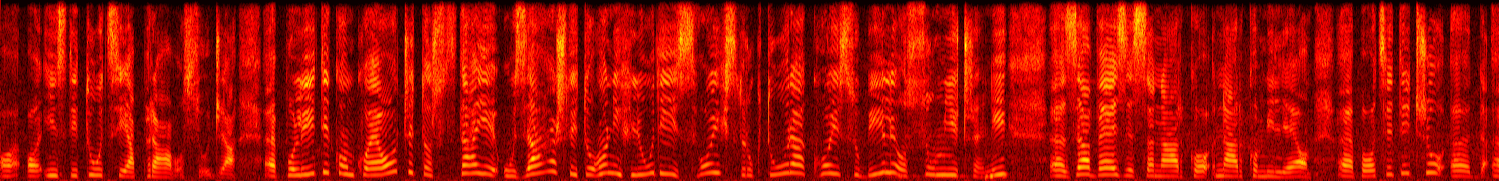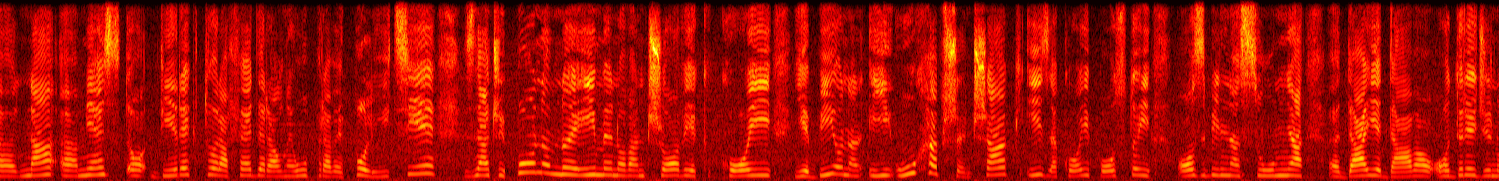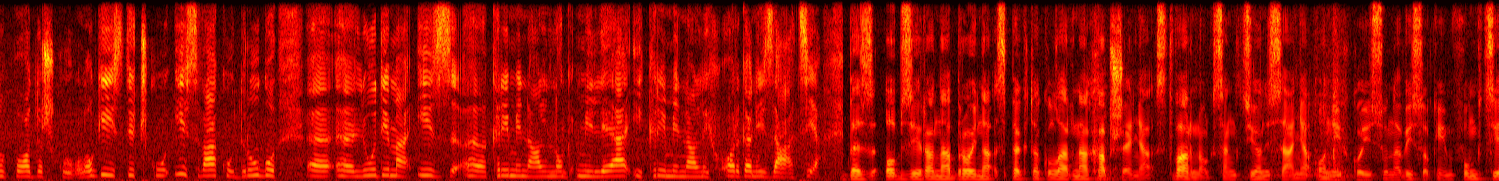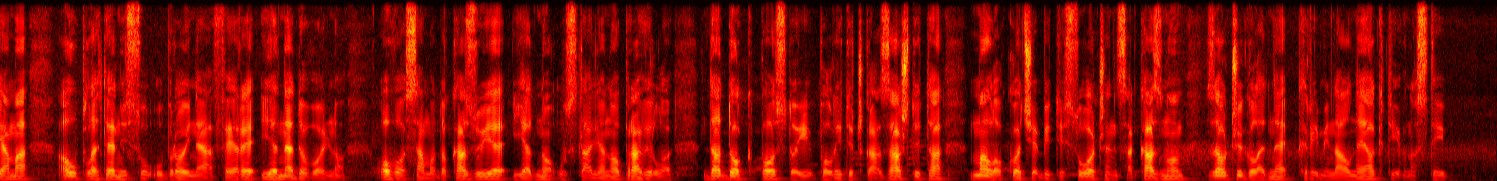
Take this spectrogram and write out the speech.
institucija pravosuđa, e, politikom koja očito staje u zaštitu onih ljudi iz svojih struktura koji su bili osumnjičeni e, za veze sa narko, narkomiljeom. Podsjetit ću na mjesto direktora Federalne uprave policije, znači ponovno je imenovan čovjek koji je bio na, i uhapšen čak i za koji postoji ozbiljna sumnja e, da je davao određenu podršku logističku i svaku drugu e, e, ljudima iz kriminalnog milija i kriminalnih organizacija. Bez obzira na brojna spektakularna hapšenja, stvarnog sankcionisanja onih koji su na visokim funkcijama, a upleteni su u brojne afere, je nedovoljno. Ovo samo dokazuje jedno ustaljeno pravilo, da dok postoji politička zaštita, malo ko će biti suočen sa kaznom za očigledne kriminalne aktivnosti.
